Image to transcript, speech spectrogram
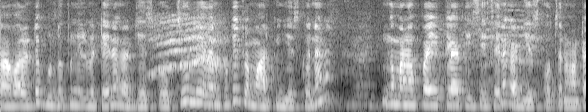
కావాలంటే గుండు పిన్నులు పెట్టైనా కట్ చేసుకోవచ్చు. లేదనుకుంటే ఇట్లా మార్కింగ్ చేసుకొని ఇంకా మనం పై క్లాత్ తీసేసైనా కట్ చేసుకోవచ్చు అనమాట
